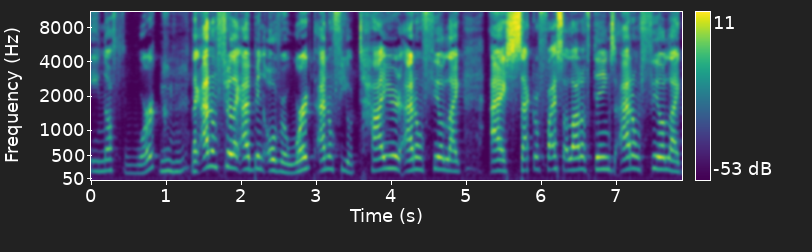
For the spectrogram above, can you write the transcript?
enough work. Mhm. Like I don't feel like I've been overworked. I don't feel tired. I don't feel like I sacrificed a lot of things. I don't feel like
